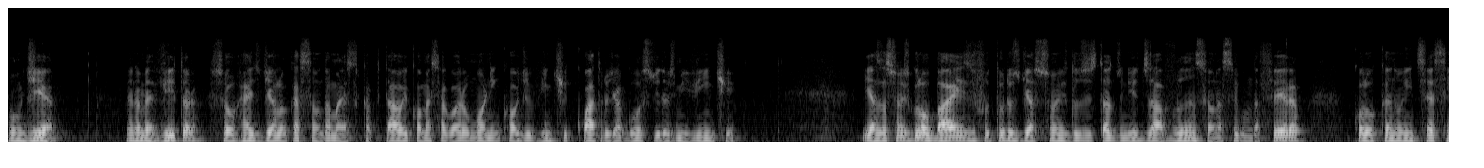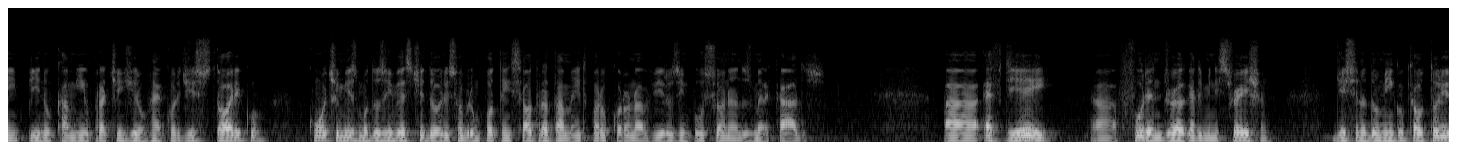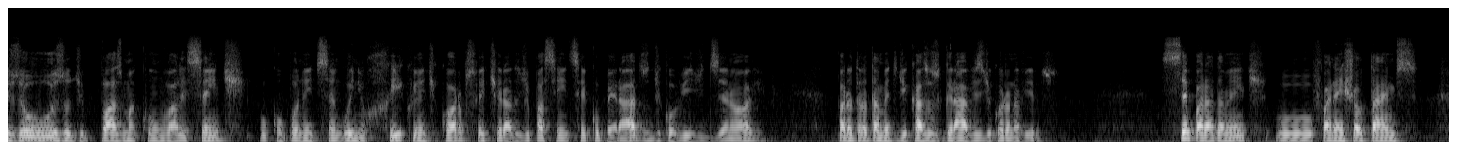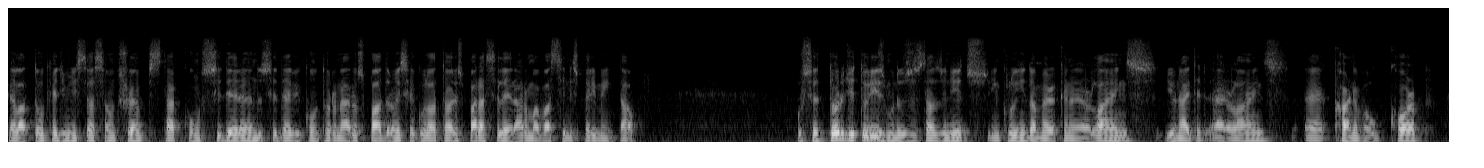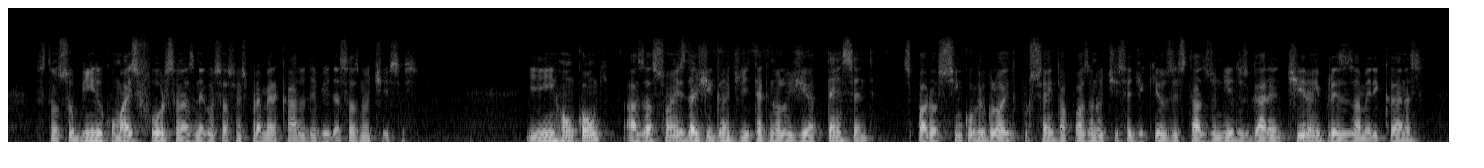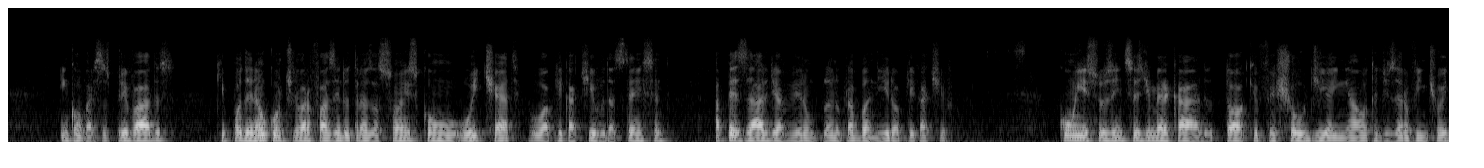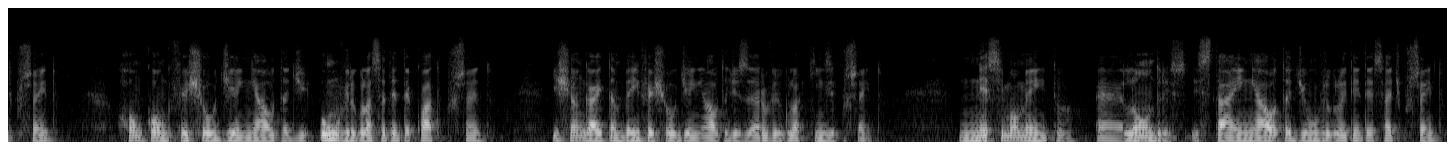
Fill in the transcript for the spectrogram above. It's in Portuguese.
Bom dia, meu nome é Vitor, sou Head de Alocação da Maestro Capital e começa agora o Morning Call de 24 de agosto de 2020. E as ações globais e futuros de ações dos Estados Unidos avançam na segunda-feira, colocando o índice S&P no caminho para atingir um recorde histórico, com otimismo dos investidores sobre um potencial tratamento para o coronavírus impulsionando os mercados. A FDA, a Food and Drug Administration, disse no domingo que autorizou o uso de plasma convalescente, o componente sanguíneo rico em anticorpos retirado de pacientes recuperados de Covid-19, para o tratamento de casos graves de coronavírus. Separadamente, o Financial Times relatou que a administração Trump está considerando se deve contornar os padrões regulatórios para acelerar uma vacina experimental. O setor de turismo nos Estados Unidos, incluindo American Airlines, United Airlines, eh, Carnival Corp, estão subindo com mais força nas negociações para mercado devido a essas notícias. E em Hong Kong, as ações da gigante de tecnologia Tencent disparou 5,8% após a notícia de que os Estados Unidos garantiram empresas americanas, em conversas privadas, que poderão continuar fazendo transações com o WeChat, o aplicativo da Tencent, apesar de haver um plano para banir o aplicativo. Com isso, os índices de mercado, Tóquio fechou o dia em alta de 0,28%, Hong Kong fechou o dia em alta de 1,74% e Xangai também fechou o dia em alta de 0,15%. Nesse momento, é, Londres está em alta de 1,87%,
